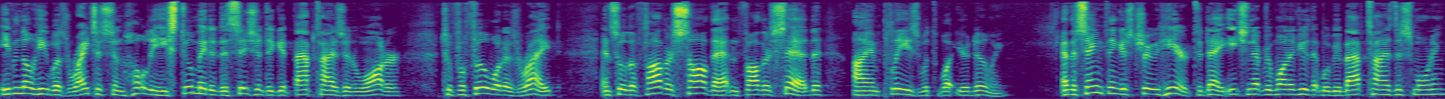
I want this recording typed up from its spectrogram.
Even though he was righteous and holy, he still made a decision to get baptized in water to fulfill what is right. And so the Father saw that, and Father said, I am pleased with what you're doing. And the same thing is true here today. Each and every one of you that will be baptized this morning,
